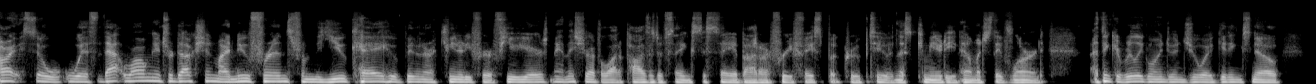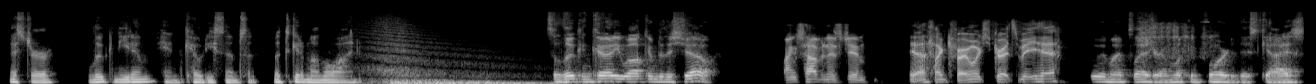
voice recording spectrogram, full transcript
All right. So, with that long introduction, my new friends from the UK who've been in our community for a few years, man, they sure have a lot of positive things to say about our free Facebook group, too, in this community and how much they've learned. I think you're really going to enjoy getting to know Mr. Luke Needham and Cody Simpson. Let's get them on the line. So, Luke and Cody, welcome to the show. Thanks for having us, Jim. Yeah, thank you very much. Great to be here. Really, my pleasure. I'm looking forward to this, guys.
